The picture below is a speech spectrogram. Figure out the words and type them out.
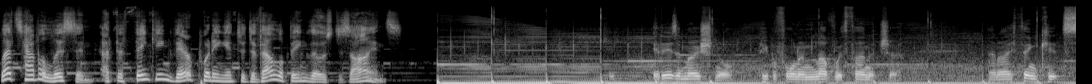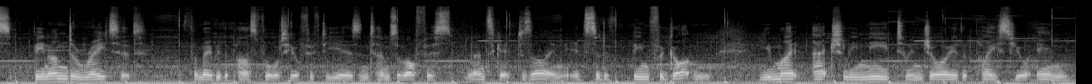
Let's have a listen at the thinking they're putting into developing those designs. It is emotional. People fall in love with furniture. And I think it's been underrated for maybe the past 40 or 50 years in terms of office landscape design. It's sort of been forgotten. You might actually need to enjoy the place you're in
